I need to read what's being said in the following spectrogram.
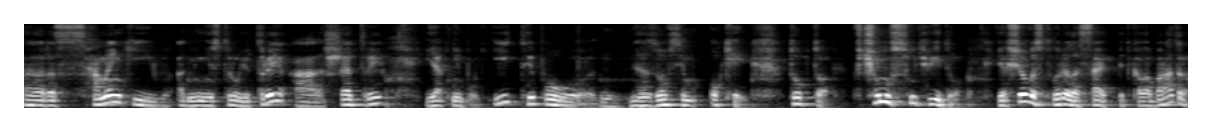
зараз саменький адмініструю 3, а ще 3 як-небудь. І, типу, не зовсім окей. Тобто, в чому суть відео? Якщо ви створили сайт під колаборатор,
